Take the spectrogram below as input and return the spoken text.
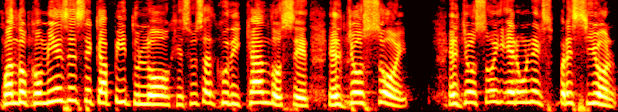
Cuando comienza este capítulo, Jesús adjudicándose el yo soy, el yo soy era una expresión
